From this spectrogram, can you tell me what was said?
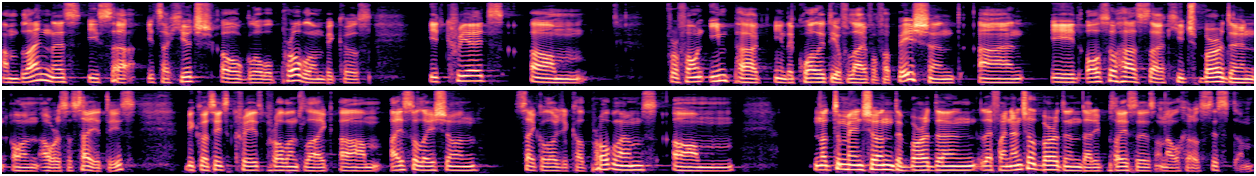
And blindness is a, it's a huge uh, global problem because it creates um, profound impact in the quality of life of a patient and it also has a huge burden on our societies because it creates problems like um, isolation, psychological problems, um, not to mention the burden, the financial burden that it places on our health system.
